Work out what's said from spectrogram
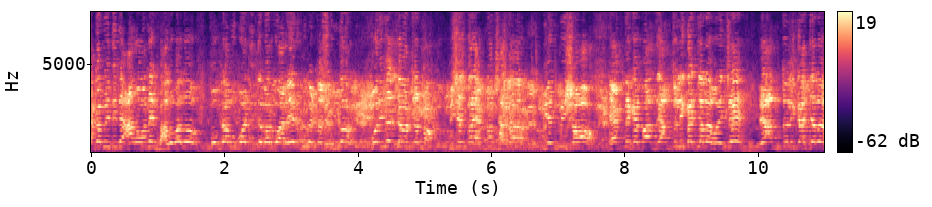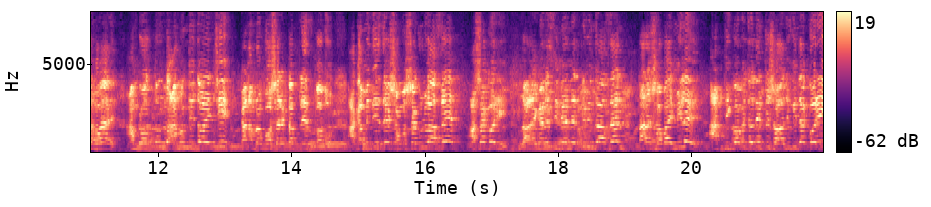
আগামী দিনে আরও অনেক ভালো ভালো প্রোগ্রাম উপহার দিতে পারব। আর এরকম একটা সুন্দর পরিবেশ দেওয়ার জন্য বিশেষ করে এক নং শাখা বিএনপি সহ এক থেকে পাঁচ যে আঞ্চলিক কার্যালয় হয়েছে এই আঞ্চলিক কার্যালয় হয় আমরা অত্যন্ত আনন্দিত হয়েছি কারণ আমরা বসার একটা প্লেস পাবো। আগামী দিনে যে সমস্যাগুলো আছে আশা করি যারা এখানে সিনিয়র নেতৃবৃন্দ আছেন, তারা সবাই মিলে আর্থিকভাবে যদি একটু সহযোগিতা করি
